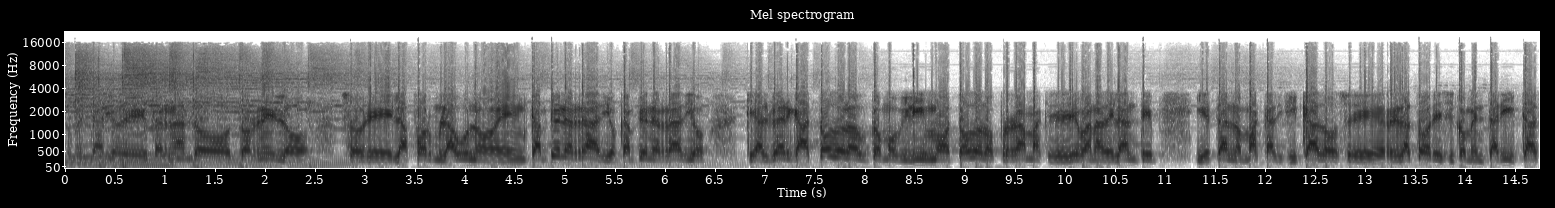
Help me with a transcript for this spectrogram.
comentario de Fernando Tornello sobre la Fórmula 1 en Campeones Radio, Campeones Radio que alberga todo el automovilismo, todos los programas que se llevan adelante y están los más calificados eh, relatores y comentaristas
